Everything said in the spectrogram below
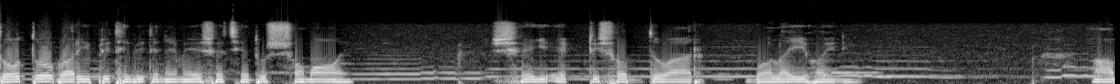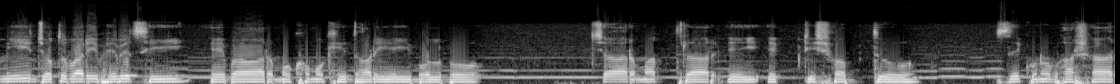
ততবারই পৃথিবীতে নেমে এসেছে দুঃসময়। সেই একটি শব্দ আর বলাই হয়নি। আমি যতবারই ভেবেছি এবার মুখোমুখি দাঁড়িয়েই বলব, চার মাত্রার এই একটি শব্দ যে কোনো ভাষার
